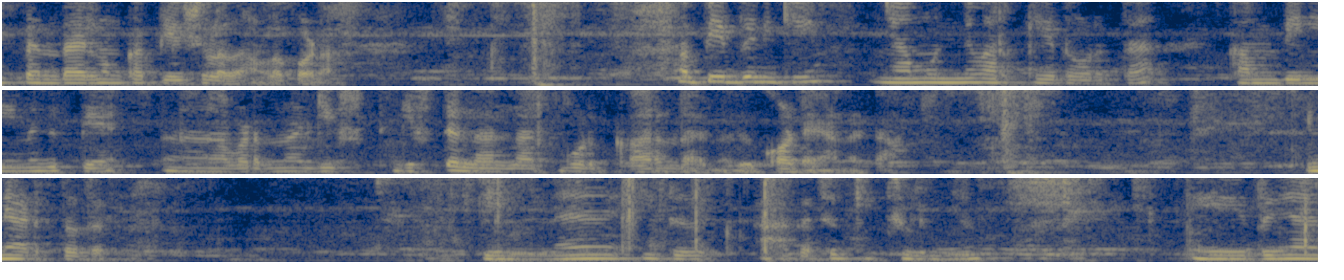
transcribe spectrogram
ഇപ്പം എന്തായാലും നമുക്ക് അത്യാവശ്യമുള്ളതാണല്ലോ കുട. അപ്പോൾ ഇതെനിക്ക് ഞാൻ മുന്നേ വർക്ക് ചെയ്ത് കൊടുത്ത കമ്പനിയിൽ നിന്ന് കിട്ടിയ അവിടെ നിന്ന് ഗിഫ്റ്റ് ഗിഫ്റ്റ് എല്ലാം എല്ലാവർക്കും കൊടുക്കാറുണ്ടായിരുന്ന. ഒരു കുടയാണ് കേട്ടോ. പിന്നെ അടുത്തത്. പിന്നെ ഇത് ആകെ ചുക്കി ചുളിഞ്ഞു. ഇത് ഞാൻ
